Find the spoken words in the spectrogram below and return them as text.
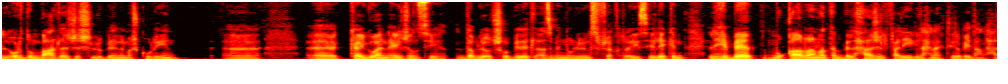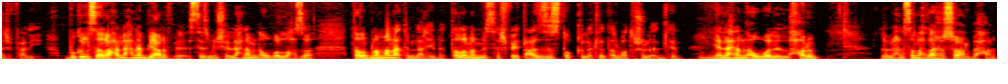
الأردن بعد للجيش اللبناني مشكورين. آه كيو ان ايجنسي دبليو اتش أو بدايه الأزمة إنه اليونيسف بشكل رئيسي لكن الهبات مقارنة بالحاجة الفعلية نحن كثير بعيد عن الحاجة الفعلية. وبكل صراحة نحن بيعرف أستاذ ميشيل نحن من أول لحظة طلبنا ما نعتمد على الهبات. طلبنا من المستشفيات تعزز ستوك لثلاث أربع أشهر لقدام. يعني نحن من أول الحرب لأنه إحنا صرنا 11 شهر بحرب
